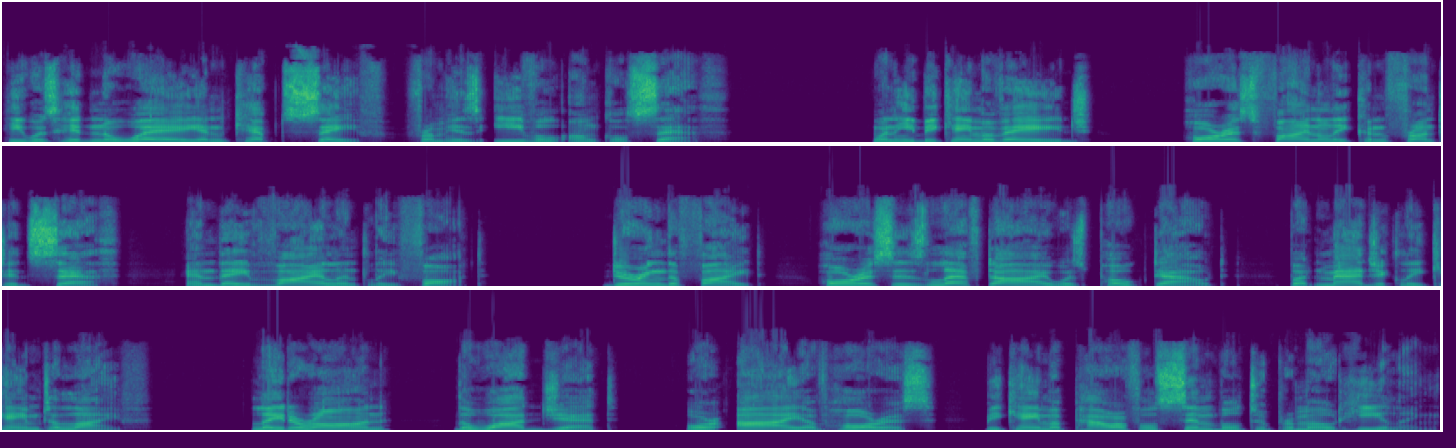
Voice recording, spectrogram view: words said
he was hidden away and kept safe from his evil uncle Seth. When he became of age, Horus finally confronted Seth, and they violently fought. During the fight, Horus's left eye was poked out, but magically came to life. Later on, the Wadjet, or Eye of Horus, became a powerful symbol to promote healing.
